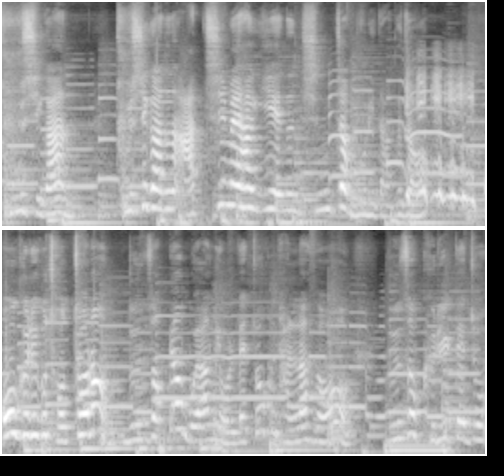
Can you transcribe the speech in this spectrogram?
2시간. 2시간은 아침에 하기에는 진짜 무리다. 그죠? 어, 그리고 저처럼 눈썹 뼈 모양이 원래 조금 달라서 눈썹 그릴 때 좀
